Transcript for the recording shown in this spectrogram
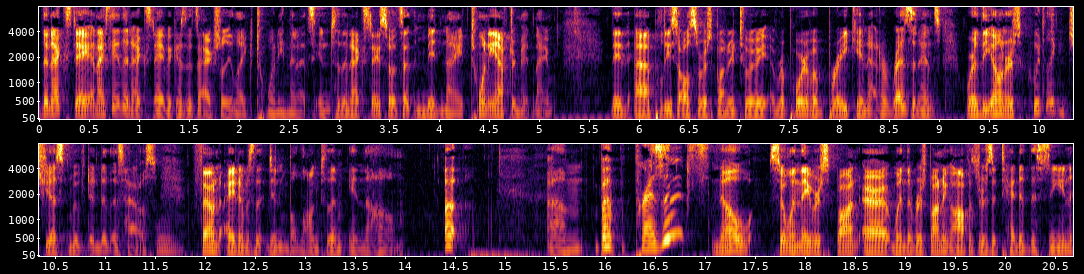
the next day, and I say the next day because it's actually like 20 minutes into the next day, so it's at midnight, 20 after midnight. They, uh, police also responded to a, a report of a break-in at a residence where the owners, who had like just moved into this house, found items that didn't belong to them in the home. Uh, Um, but presents? no. So when they respond, uh, when the responding officers attended the scene,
